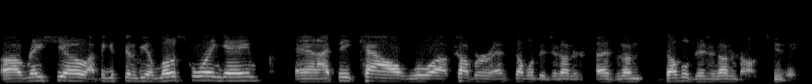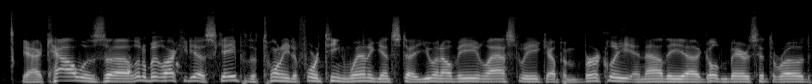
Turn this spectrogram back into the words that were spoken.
uh, ratio. I think it's going to be a low scoring game, and I think Cal will uh, cover as double digit under as an un, double digit underdog. Excuse me. Yeah, Cal was uh, a little bit lucky to escape with a 20 to 14 win against UNLV uh, last week up in Berkeley, and now the uh, Golden Bears hit the road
